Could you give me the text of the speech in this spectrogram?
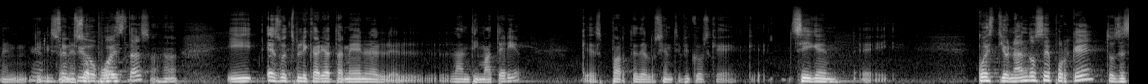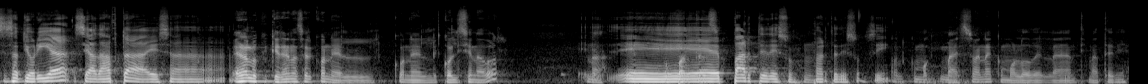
en direcciones opuestas. ajá. Y eso explicaría también el- el- la antimateria, que es parte de los científicos que, que siguen eh, cuestionándose por qué. Entonces esa teoría se adapta a esa... ¿Era lo que querían hacer con el, con el colisionador? No. eh, parte de eso. parte de eso, Ujú. parte de eso, sí. Como, me suena como lo de la antimateria.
